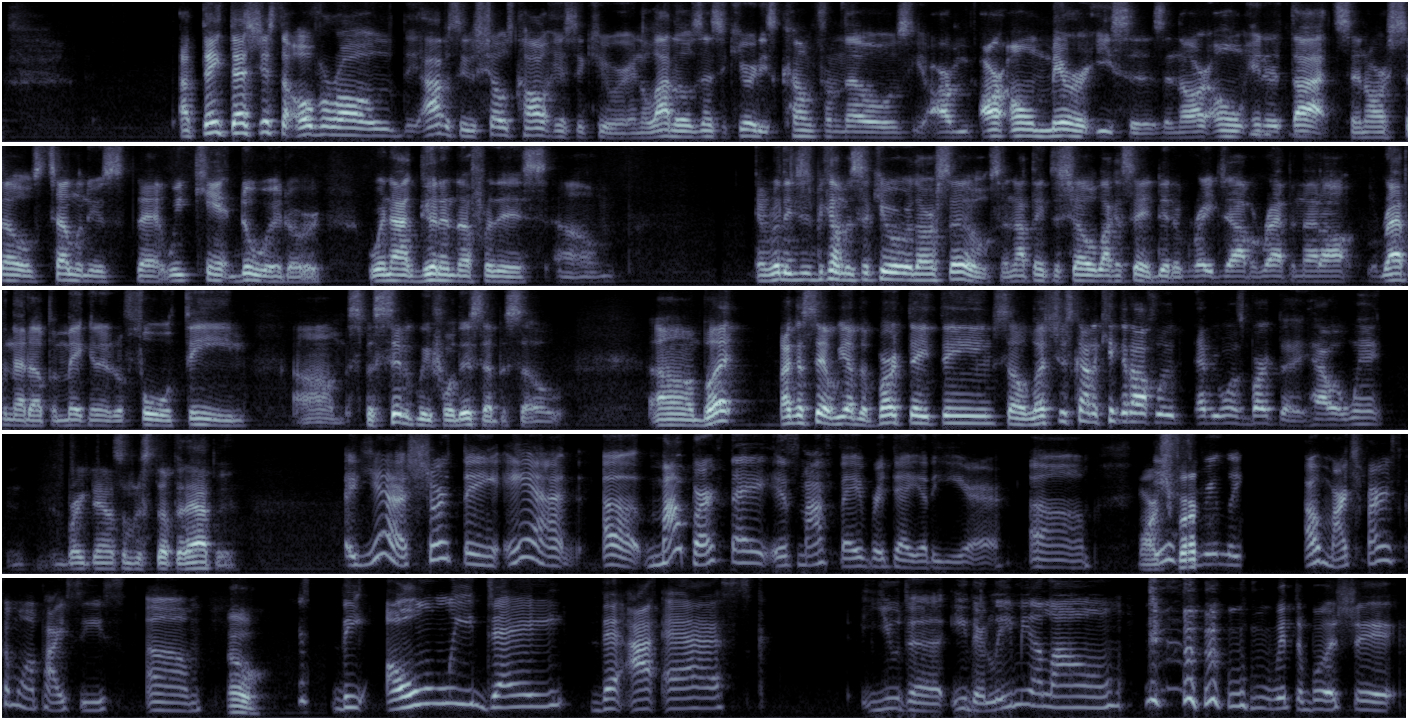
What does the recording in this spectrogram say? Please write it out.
I think that's just the overall. Obviously, the show's called Insecure, and a lot of those insecurities come from those our our own mirror Issas and our own inner thoughts and ourselves telling us that we can't do it or we're not good enough for this, um, and really just becoming secure with ourselves. And I think the show, like I said, did a great job of wrapping that up, wrapping that up, and making it a full theme um, specifically for this episode. Um, but like I said, we have the birthday theme. So let's just kind of kick it off with everyone's birthday, how it went, and break down some of the stuff that happened. Yeah, sure thing. And uh my birthday is my favorite day of the year. Um March it's 1st. really oh March 1st. Come on, Pisces. Um oh it's the only day that I ask you to either leave me alone with the bullshit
